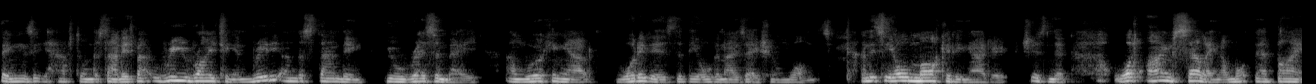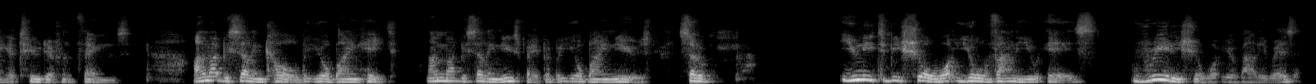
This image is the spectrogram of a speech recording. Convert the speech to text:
things that you have to understand. It's about rewriting and really understanding your resume and working out what it is that the organization wants. And it's the old marketing adage, isn't it? What I'm selling and what they're buying are two different things. I might be selling coal, but you're buying heat. I might be selling newspaper, but you're buying news. So you need to be sure what your value is, really sure what your value is,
